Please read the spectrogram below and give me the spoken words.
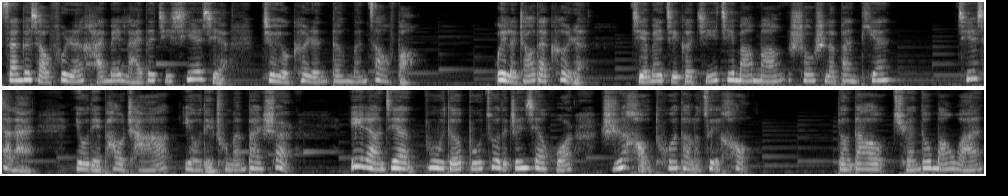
三个小妇人还没来得及歇歇，就有客人登门造访。为了招待客人，姐妹几个急急忙忙收拾了半天。接下来。又得泡茶，又得出门办事儿，一两件不得不做的针线活，只好拖到了最后。等到全都忙完，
